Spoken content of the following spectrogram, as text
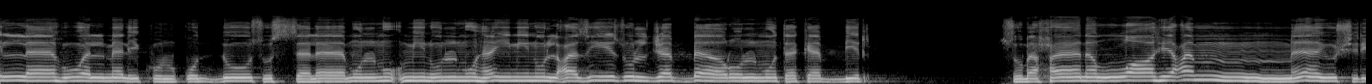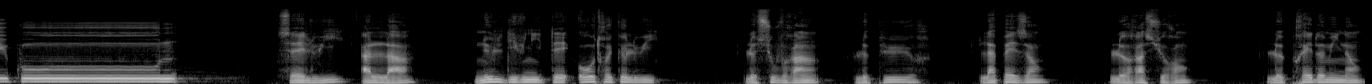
الا هو الملك القدوس السلام المؤمن المهيمن العزيز الجبار المتكبر C'est lui, Allah, nulle divinité autre que lui, le souverain, le pur, l'apaisant, le rassurant, le prédominant,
